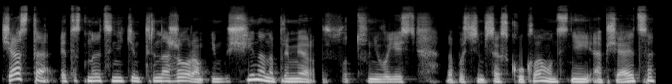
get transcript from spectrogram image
Часто это становится неким тренажером. И мужчина, например, вот у него есть, допустим, секс-кукла, он с ней общается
